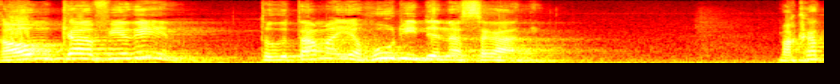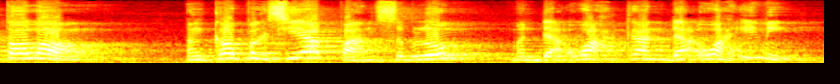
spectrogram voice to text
kaum kafirin, terutama Yahudi dan Nasrani. Maka tolong engkau persiapan sebelum mendakwahkan dakwah ini.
